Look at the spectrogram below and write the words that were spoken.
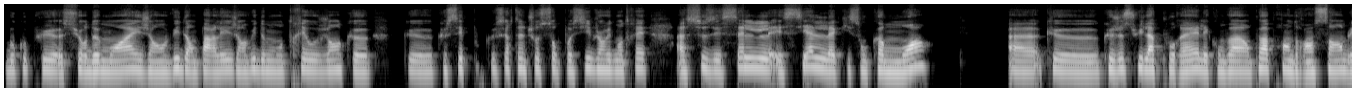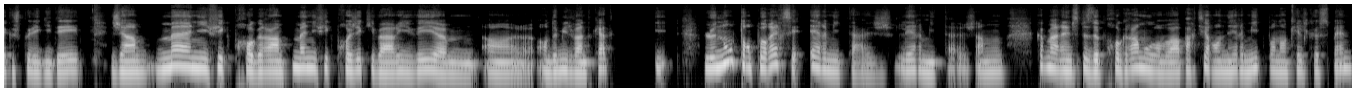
beaucoup plus euh, sûre de moi et j'ai envie d'en parler j'ai envie de montrer aux gens que que que que certaines choses sont possibles j'ai envie de montrer à ceux et celles et ciels qui sont comme moi euh, que, que je suis là pour elles et qu'on va on peut apprendre ensemble et que je peux les guider. J'ai un magnifique programme, magnifique projet qui va arriver euh, en, en, 2024. Le nom temporaire, c'est Hermitage, l'Hermitage, comme un, une espèce de programme où on va partir en ermite pendant quelques semaines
